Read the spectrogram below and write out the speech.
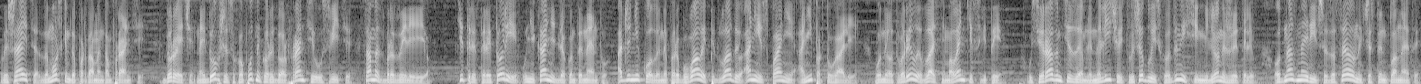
лишається заморським департаментом Франції. До речі, найдовший сухопутний коридор Франції у світі саме з Бразилією. Ці три території унікальні для континенту, адже ніколи не перебували під владою ані Іспанії, ані Португалії. Вони утворили власні маленькі світи. Усі разом ці землі налічують лише близько 1,7 мільйони жителів, одна з найрідше заселених частин планети.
